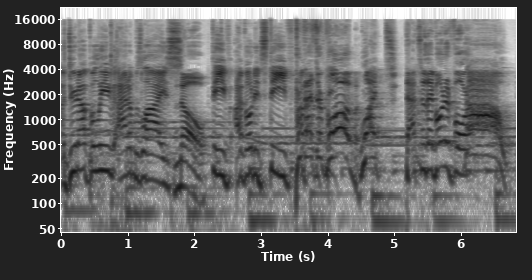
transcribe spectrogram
I do not believe Adam's lies. No. Steve, I voted Steve. Professor voted Plum! Steve. What? That's who they voted for. No!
